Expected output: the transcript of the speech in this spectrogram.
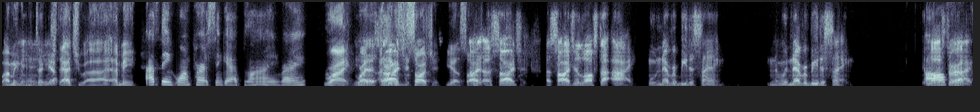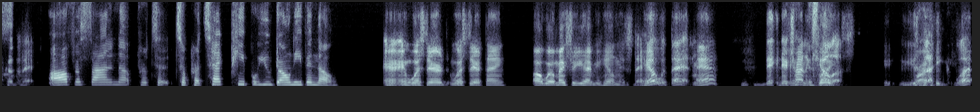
I mean, to protect the statue. I, I- I mean, I think one person got blind, right? right, Yeah, right. I think it's a sergeant. Yeah, A, sergeant. a sergeant, a sergeant lost an eye. Will never be the same. It would never be the same. Lost her eye because of that. All for signing up for, to, to protect people you don't even know. And, and what's their what's their thing? Oh well, make sure you have your helmets. The hell with that, man. They, they're Yeah, trying to kill like- us. Right. like what?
